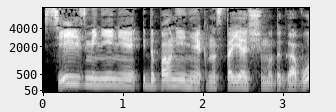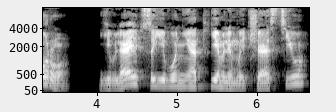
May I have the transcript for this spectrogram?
Все изменения и дополнения к настоящему договору являются его неотъемлемой частью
